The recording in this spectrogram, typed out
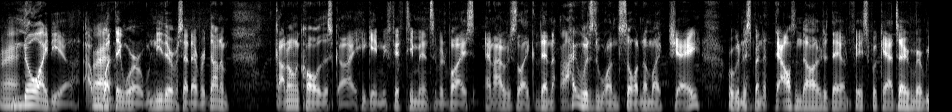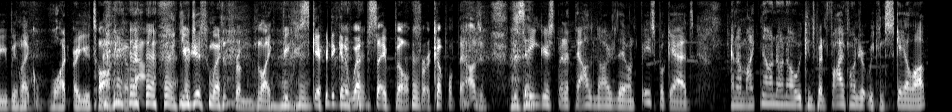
Right. no idea uh, Right. what they were. Neither of us had ever done them. Got on a call with this guy. He gave me 15 minutes of advice, and I was like, then I was the one sold. And I'm like, Jay, we're going to spend a thousand dollars a day on Facebook ads. I remember you being like, "What are you talking about? you just went from like being scared to get a website built for a couple thousand to saying you're going to spend a thousand dollars a day on Facebook ads." And I'm like, no, no, no, we can spend 500, we can scale up.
